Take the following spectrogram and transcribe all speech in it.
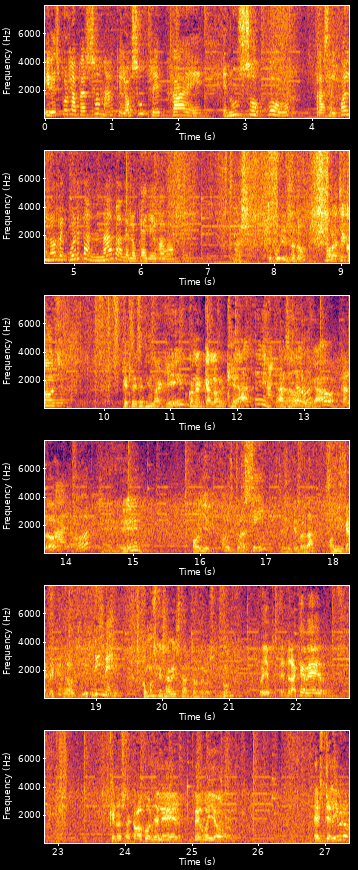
Y después la persona que lo sufre cae en un sopor tras el cual no recuerda nada de lo que ha llegado a hacer. Ostras, qué curioso, ¿no? Hola chicos. ¿Qué estáis haciendo aquí? Con el calor que hace. Así de abrigado. ¿Calor? ¿Calor? Sí. Oye, Uy, pues sí. Esto sí que es verdad. Oye. Sí que hace calor, sí. Dime. ¿cómo es que sabéis tanto de los Inuk? Oye, pues tendrá que ver que nos acabamos de leer, Bego y yo, este libro,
